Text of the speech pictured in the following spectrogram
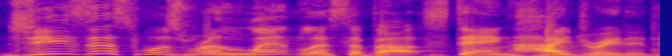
Jesus was relentless about staying hydrated.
